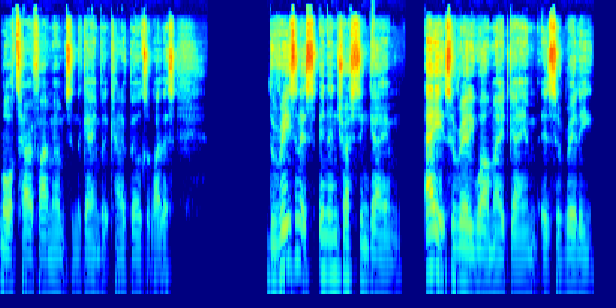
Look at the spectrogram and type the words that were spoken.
more terrifying moments in the game but it kind of builds up like this the reason it's an interesting game a it's a really well made game it's a really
